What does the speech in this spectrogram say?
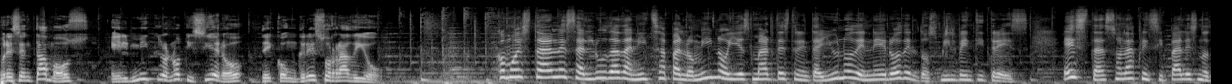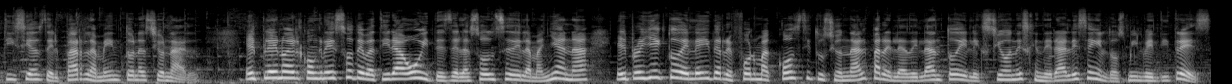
Presentamos el micro noticiero de Congreso Radio. ¿Cómo están? Les saluda Danitza Palomino y es martes 31 de enero del 2023. Estas son las principales noticias del Parlamento Nacional. El Pleno del Congreso debatirá hoy desde las 11 de la mañana el proyecto de ley de reforma constitucional para el adelanto de elecciones generales en el 2023.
